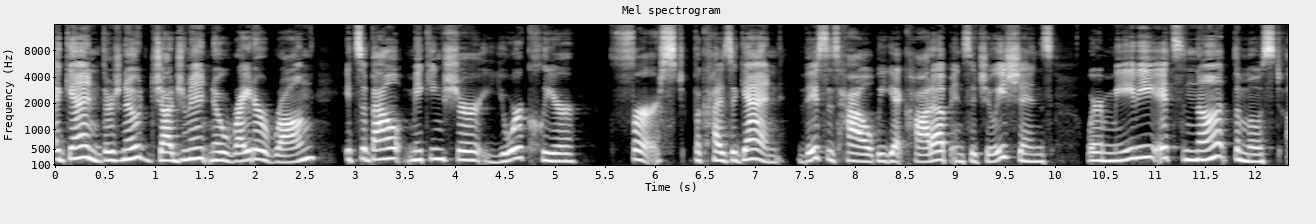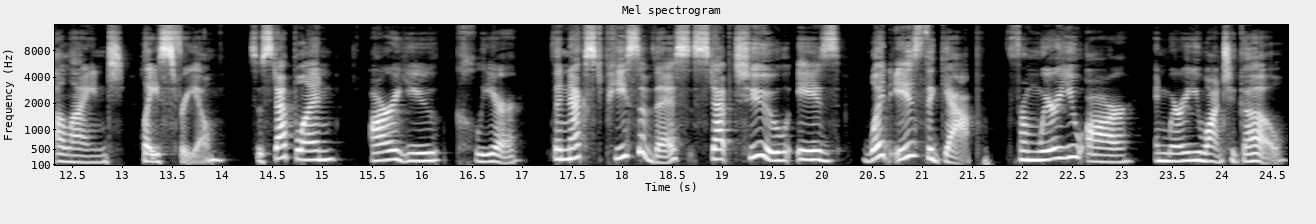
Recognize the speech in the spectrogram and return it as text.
Again, there's no judgment, no right or wrong. It's about making sure you're clear first. Because again, this is how we get caught up in situations where maybe it's not the most aligned place for you. So, step one, are you clear? The next piece of this, step two, is what is the gap from where you are and where you want to go?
